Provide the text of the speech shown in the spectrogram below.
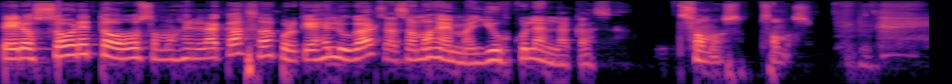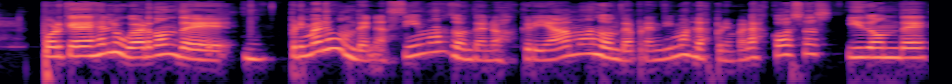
pero sobre todo somos en la casa porque es el lugar, O sea, somos en mayúscula en la casa. somos, somos. Porque es el lugar donde, primero donde nacimos, donde nos criamos, donde aprendimos las primeras cosas y donde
